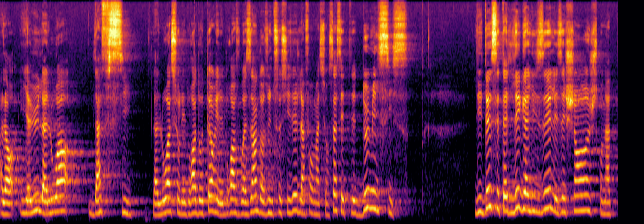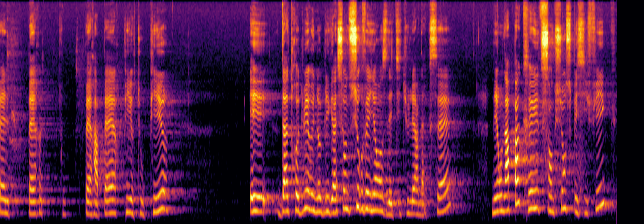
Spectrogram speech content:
Alors, il y a eu la loi d'AFSI, la loi sur les droits d'auteur et les droits voisins dans une société de l'information. Ça, c'était 2006. L'idée, c'était de légaliser les échanges, ce qu'on appelle pair, à pair, peer-to-peer, et d'introduire une obligation de surveillance des titulaires d'accès, mais on n'a pas créé de sanctions spécifiques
